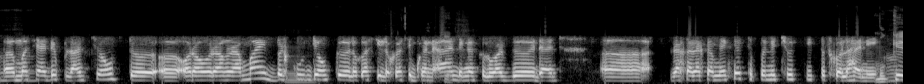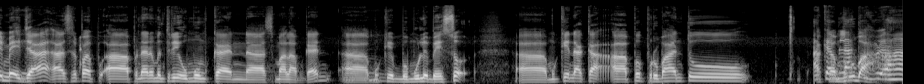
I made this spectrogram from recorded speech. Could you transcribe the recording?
uh, masih ada pelancong serta uh, orang-orang ramai berkunjung ke lokasi-lokasi berkenaan dengan keluarga dan uh, rakan-rakan mereka sempena cuti persekolahan ni. Mungkin Meja uh, selepas uh, Perdana Menteri umumkan uh, semalam kan uh, mungkin bermula besok uh, mungkin akan uh, apa perubahan tu akan, Akan berlaku, berubah ha,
